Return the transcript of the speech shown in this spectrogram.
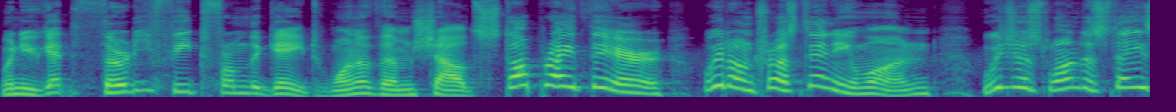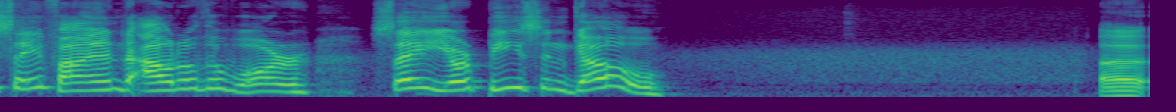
When you get 30 feet from the gate, one of them shouts, Stop right there! We don't trust anyone. We just want to stay safe and out of the war. Say your piece and go. Uh,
